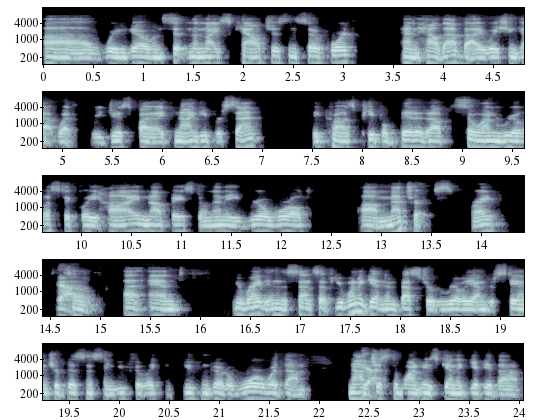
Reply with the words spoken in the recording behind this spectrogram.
uh, where you go and sit in the nice couches and so forth, and how that valuation got what reduced by like ninety percent because people bid it up so unrealistically high, not based on any real world um, metrics, right? Yeah. So, uh, and you're right in the sense of you want to get an investor who really understands your business and you feel like you can go to war with them, not yeah. just the one who's going to give you the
